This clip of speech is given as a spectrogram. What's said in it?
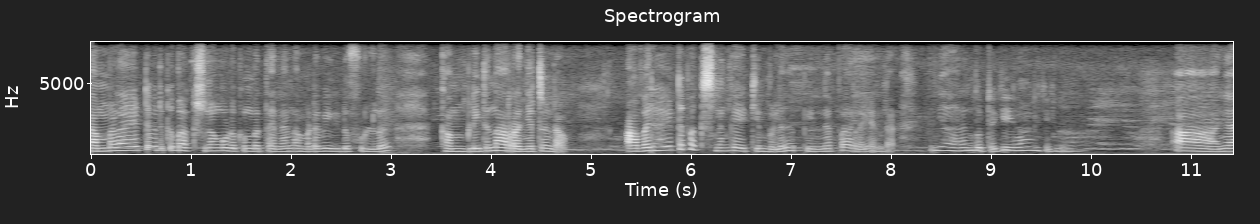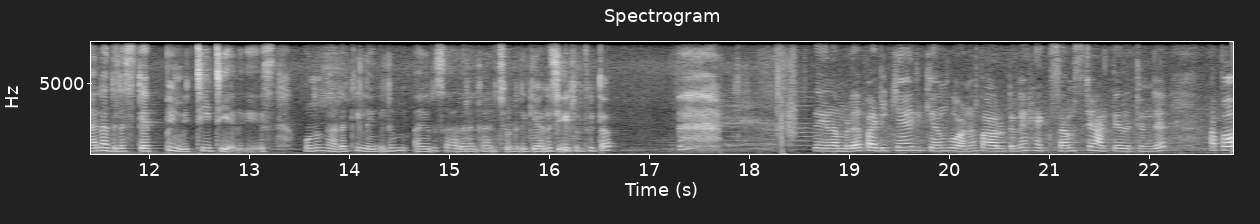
നമ്മളായിട്ട് ഇവർക്ക് ഭക്ഷണം കൊടുക്കുമ്പോൾ തന്നെ നമ്മുടെ വീട് ഫുള്ള് കംപ്ലീറ്റ് നിറഞ്ഞിട്ടുണ്ടാവും. അവരായിട്ട് ഭക്ഷണം കഴിക്കുമ്പോൾ പിന്നെ പറയണ്ട. ഞാനെന്തൊറ്റയ്ക്ക് കാണിക്കുന്നു? ആ ഞാനതിൽ സ്റ്റെപ്പ് ഇമിറ്റേറ്റ് ചെയ്യാണ് കേസ് ഒന്നും നടക്കില്ലെങ്കിലും ആ ഒരു സാധനം കാണിച്ചുകൊണ്ടിരിക്കുകയാണ് ചെയ്യുന്നത് കേട്ടോ. നമ്മൾ പഠിക്കാതിരിക്കാൻ പോവാണ്. പാറോട്ടനെ എക്സാം സ്റ്റാർട്ട് ചെയ്തിട്ടുണ്ട്. അപ്പോൾ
